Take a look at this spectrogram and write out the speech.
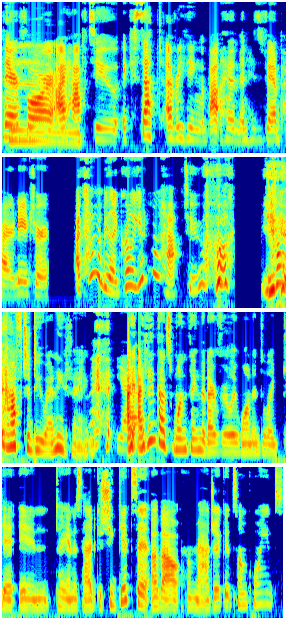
therefore I Mm. have to accept everything about him and his vampire nature. I kind of be like, girl, you don't have to. You don't have to do anything. yeah. I, I think that's one thing that I really wanted to like get in Diana's head because she gets it about her magic at some points,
